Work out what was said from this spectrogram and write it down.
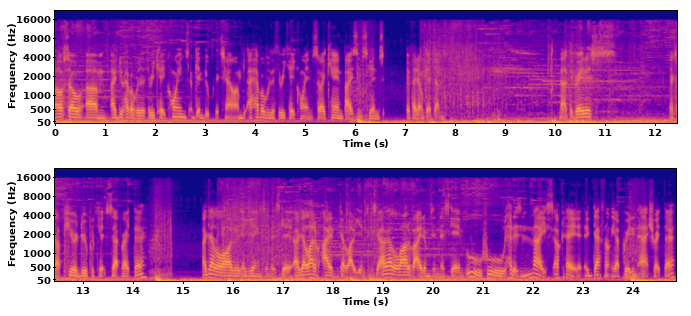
Also, um, I do have over the 3k coins. I'm getting duplicates now. I'm, I have over the 3k coins, so I can buy some skins if I don't get them. Not the greatest. That's a pure duplicate set right there. I got a lot of games in this game. I got a lot of I got a lot of games in this game. I got a lot of items in this game. Ooh, ooh that is nice. Okay, definitely upgrading Ash right there.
